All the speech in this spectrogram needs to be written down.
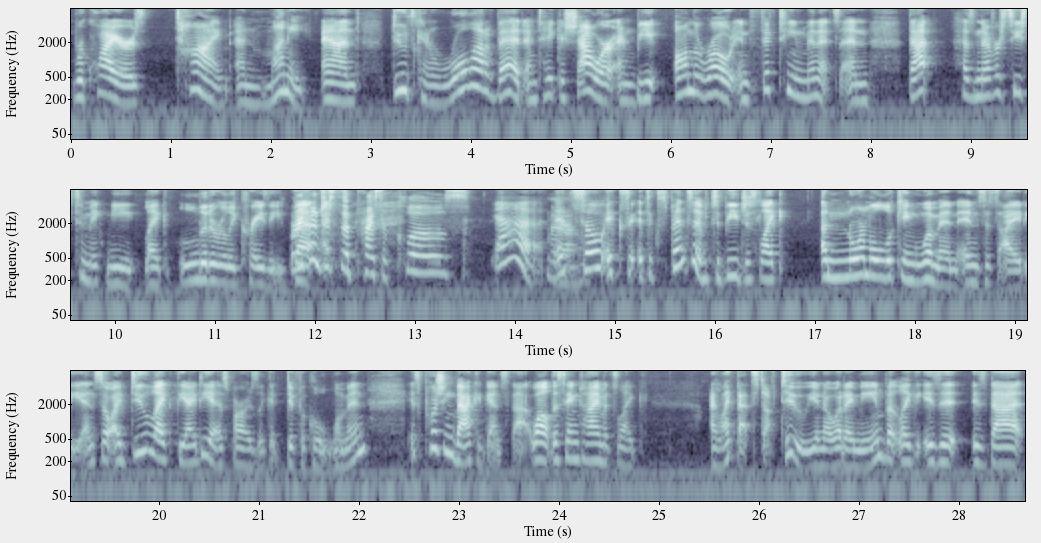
requires time and money. And dudes can roll out of bed and take a shower and be on the road in 15 minutes. And that has never ceased to make me like literally crazy or But even I- just the price of clothes. yeah, it's so ex- it's expensive to be just like a normal looking woman in society. And so I do like the idea as far as like a difficult woman is pushing back against that. While at the same time it's like I like that stuff too. You know what I mean? But like, is it is that?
